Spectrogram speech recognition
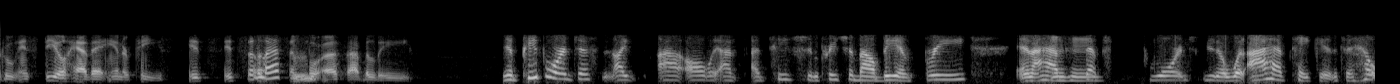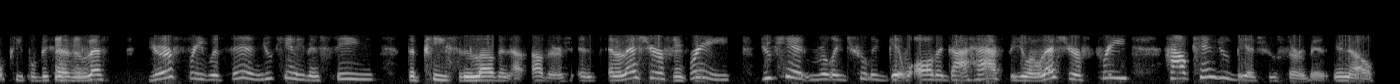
through and still have that inner peace. It's it's a lesson for us, I believe. Yeah, people are just like I always I, I teach and preach about being free, and I have Mhm. steps towards you know what I have taken to help people because Mhm. unless you're free within, you can't even see the peace and love in others. And unless you're Mhm. free, you can't really truly get all that God has for you. Unless you're free, how can you be a true servant? You know.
